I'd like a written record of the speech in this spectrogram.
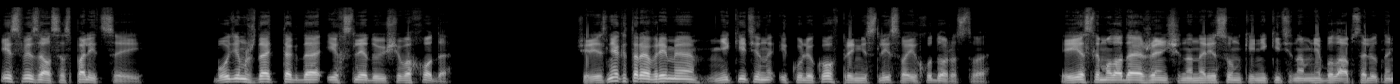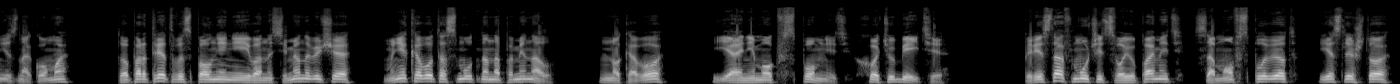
и связался с полицией. Будем ждать тогда их следующего хода. Через некоторое время Никитин и Куликов принесли свои художества. И если молодая женщина на рисунке Никитина мне была абсолютно незнакома, то портрет в исполнении Ивана Семеновича мне кого-то смутно напоминал, но кого, я не мог вспомнить, хоть убейте. Перестав мучить свою память, само всплывет, если что,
